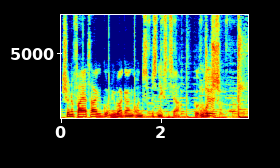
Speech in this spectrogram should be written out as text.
schöne Feiertage, guten Übergang und bis nächstes Jahr. Guten Tschüss. Rutsch.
